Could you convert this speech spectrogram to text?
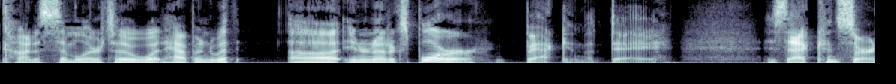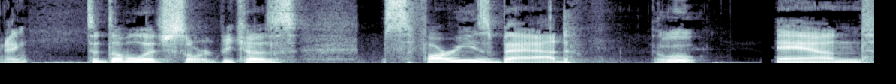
Kind of similar to what happened with uh, Internet Explorer back in the day. Is that concerning? It's a double edged sword because Safari is bad. Ooh. And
